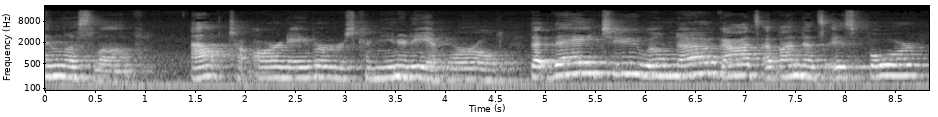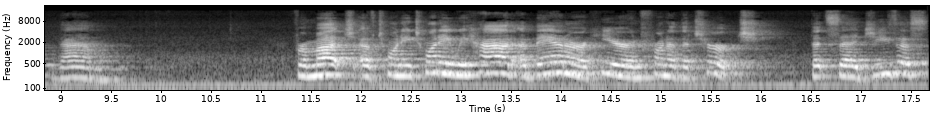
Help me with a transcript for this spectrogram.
endless love out to our neighbors, community, and world, that they too will know God's abundance is for them. For much of 2020, we had a banner here in front of the church that said, Jesus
